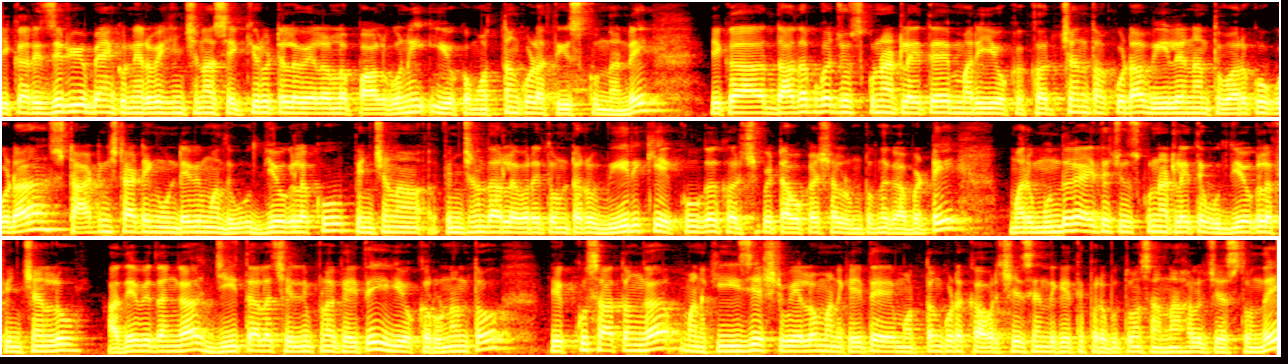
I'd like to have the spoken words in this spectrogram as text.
ఇక రిజర్వ్ బ్యాంకు నిర్వహించిన సెక్యూరిటీల వేలంలో పాల్గొని ఈ యొక్క మొత్తం కూడా తీసుకుందండి. ఇక దాదాపుగా చూసుకున్నట్లయితే మరి ఈ యొక్క ఖర్చు అంతా కూడా వీలైనంత వరకు కూడా స్టార్టింగ్ స్టార్టింగ్ ఉండేవి మన ఉద్యోగులకు పెన్షన్ పెన్షన్దారులు ఎవరైతే ఉంటారో వీరికి ఎక్కువగా ఖర్చు పెట్టే అవకాశాలు ఉంటుంది కాబట్టి మరి ముందుగా అయితే చూసుకున్నట్లయితే ఉద్యోగుల పింఛన్లు అదేవిధంగా జీతాల చెల్లింపులకైతే ఈ యొక్క రుణంతో ఎక్కువ శాతంగా మనకి ఈజియెస్ట్ వేలో మనకైతే మొత్తం కూడా కవర్ చేసేందుకైతే ప్రభుత్వం సన్నాహాలు చేస్తుంది.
